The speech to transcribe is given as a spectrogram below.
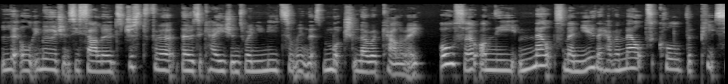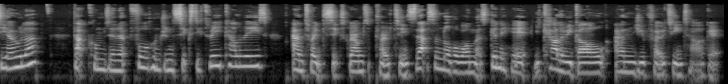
little emergency salads just for those occasions when you need something that's much lower calorie. Also, on the melts menu, they have a melt called the Pizziola. That comes in at 463 calories and 26 grams of protein. So that's another one that's going to hit your calorie goal and your protein target.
